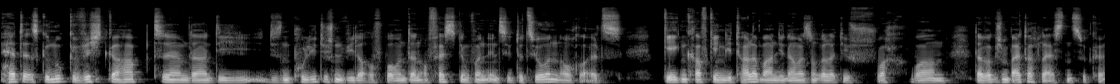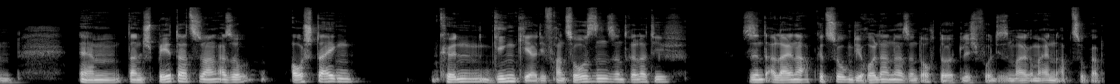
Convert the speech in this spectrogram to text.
hätte es genug Gewicht gehabt, äh, da die, diesen politischen Wiederaufbau und dann auch Festigung von Institutionen auch als Gegenkraft gegen die Taliban, die damals noch relativ schwach waren, da wirklich einen Beitrag leisten zu können. Ähm, dann später zu sagen, also aussteigen können ging ja. Die Franzosen sind relativ sind alleine abgezogen, die Holländer sind auch deutlich vor diesem allgemeinen Abzug ab.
